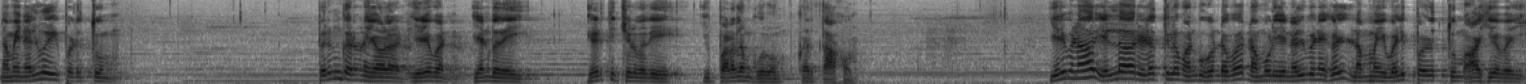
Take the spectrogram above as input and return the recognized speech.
நம்மை நல்வழிப்படுத்தும் பெருங்கருணையாளன் இறைவன் என்பதை எடுத்துச் சொல்வதே இப்படலம் கூறும் கருத்தாகும். இறைவனார் எல்லார் இடத்திலும் அன்பு கொண்டவர் நம்முடைய நல்வினைகள் நம்மை வெளிப்படுத்தும் ஆகியவை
